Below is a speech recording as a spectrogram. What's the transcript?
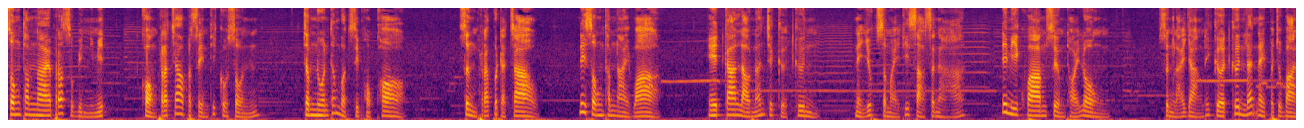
ทรงทำนายพระสุบินนิมิตของพระเจ้าประสิทธิโกศลจำนวนทั้งหมด 16 ข้อ ซึ่งพระพุทธเจ้าได้ทรงทำนายว่า เหตุการณ์เหล่านั้นจะเกิดขึ้น ในยุคสมัยที่ศาสนาได้มีความเสื่อมถอยลง ซึ่งหลายอย่างได้เกิดขึ้นและในปัจจุบัน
